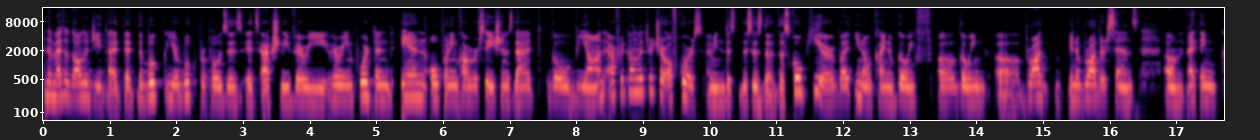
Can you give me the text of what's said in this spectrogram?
the methodology that that the book your book proposes it's actually very very important in opening conversations that go beyond african literature. Of course i mean this this is the the scope here but you know kind of going uh, going uh, broad in a broader sense um, i think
